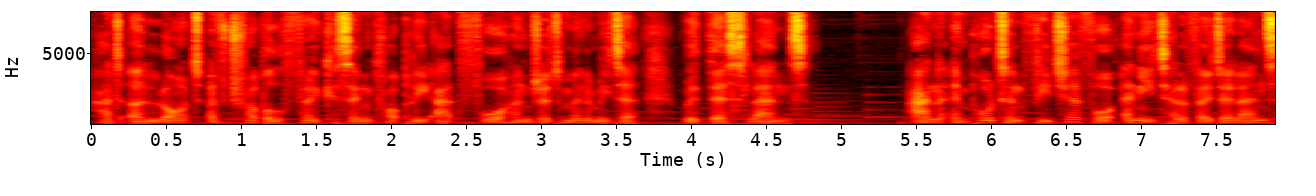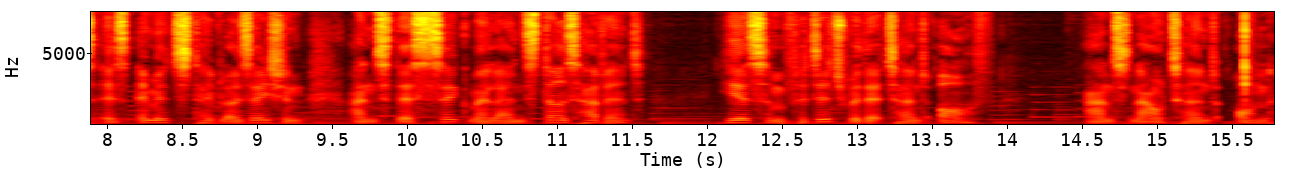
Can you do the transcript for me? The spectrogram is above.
had a lot of trouble focusing properly at 400mm with this lens. An important feature for any telephoto lens is image stabilization and this Sigma lens does have it. Here's some footage with it turned off and now turned on.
